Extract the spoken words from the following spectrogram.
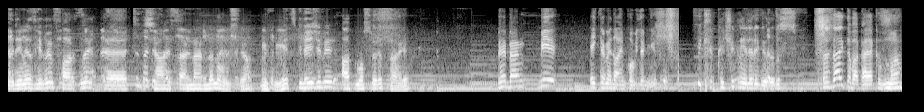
dediğiniz gibi farklı e, şaheserlerden oluşuyor. Etkileyici bir atmosfere sahip. Ve ben bir ekleme daha yapabilir miyim? Küçük küçük neleri görüyoruz. Özellikle bak ayakkabımı,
